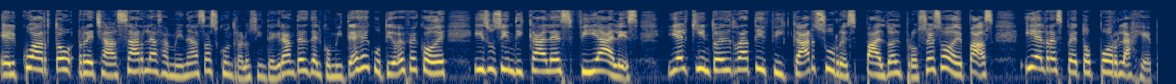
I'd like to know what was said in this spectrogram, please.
El cuarto, rechazar las amenazas contra los integrantes del Comité Ejecutivo de FECODE y sus sindicales fiales. Y el quinto es ratificar su respaldo al proceso de paz y el respeto por la JEP.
